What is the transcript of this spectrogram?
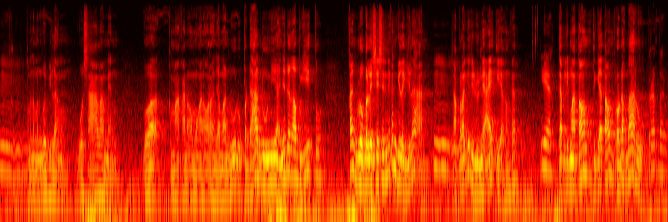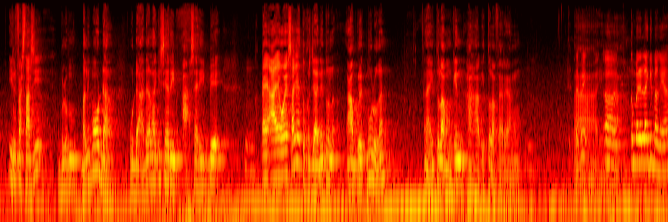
hmm, Teman-teman gue bilang, gue salah men. Gue kemakan omongan orang zaman dulu. Padahal dunianya udah nggak begitu. Kan globalization ini kan gila-gilaan. Apalagi di dunia IT ya kan Fer? Iya, Tiap lima tahun, tiga tahun produk baru produk baru. investasi belum balik modal udah ada lagi seri A seri B kayak iOS aja tuh kerjaannya tuh ngupgrade mulu kan nah itulah mungkin hal-hal itulah fair yang kita Tapi inilah. eh, kembali lagi bang ya,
